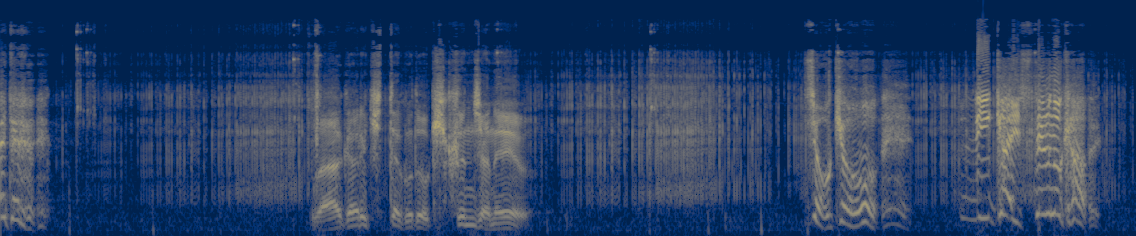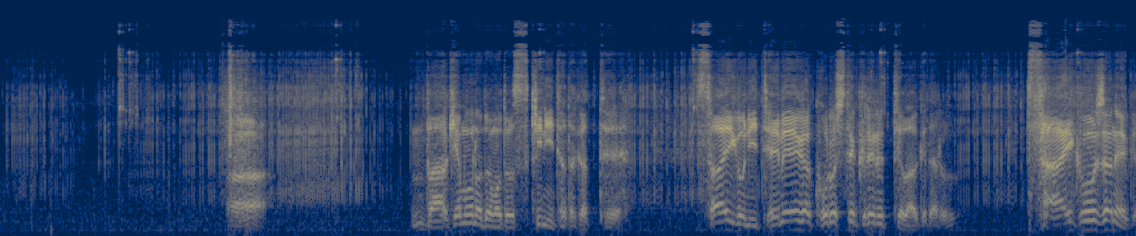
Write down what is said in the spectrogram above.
えてる。分かりきったことを聞くんじゃねえよ状況を理解してるのか！ああ。化け物どもと好きに戦って最後にてめえが殺してくれるってわけだろ最高じゃねえか。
